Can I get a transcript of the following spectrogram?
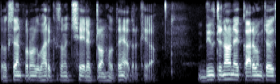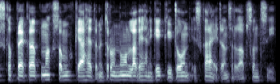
तो ऑक्सीजन परमाणु के बाहरी कक्षा में छह इलेक्ट्रॉन होते हैं, याद रखेगा ब्यूटेनॉन एक कार्बन जो इसका प्रक्रियात्मक समूह क्या है? तो मित्रों, नोन लगा यानी कि कीटोन, इसका राइट आंसर होगा ऑप्शन सी।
